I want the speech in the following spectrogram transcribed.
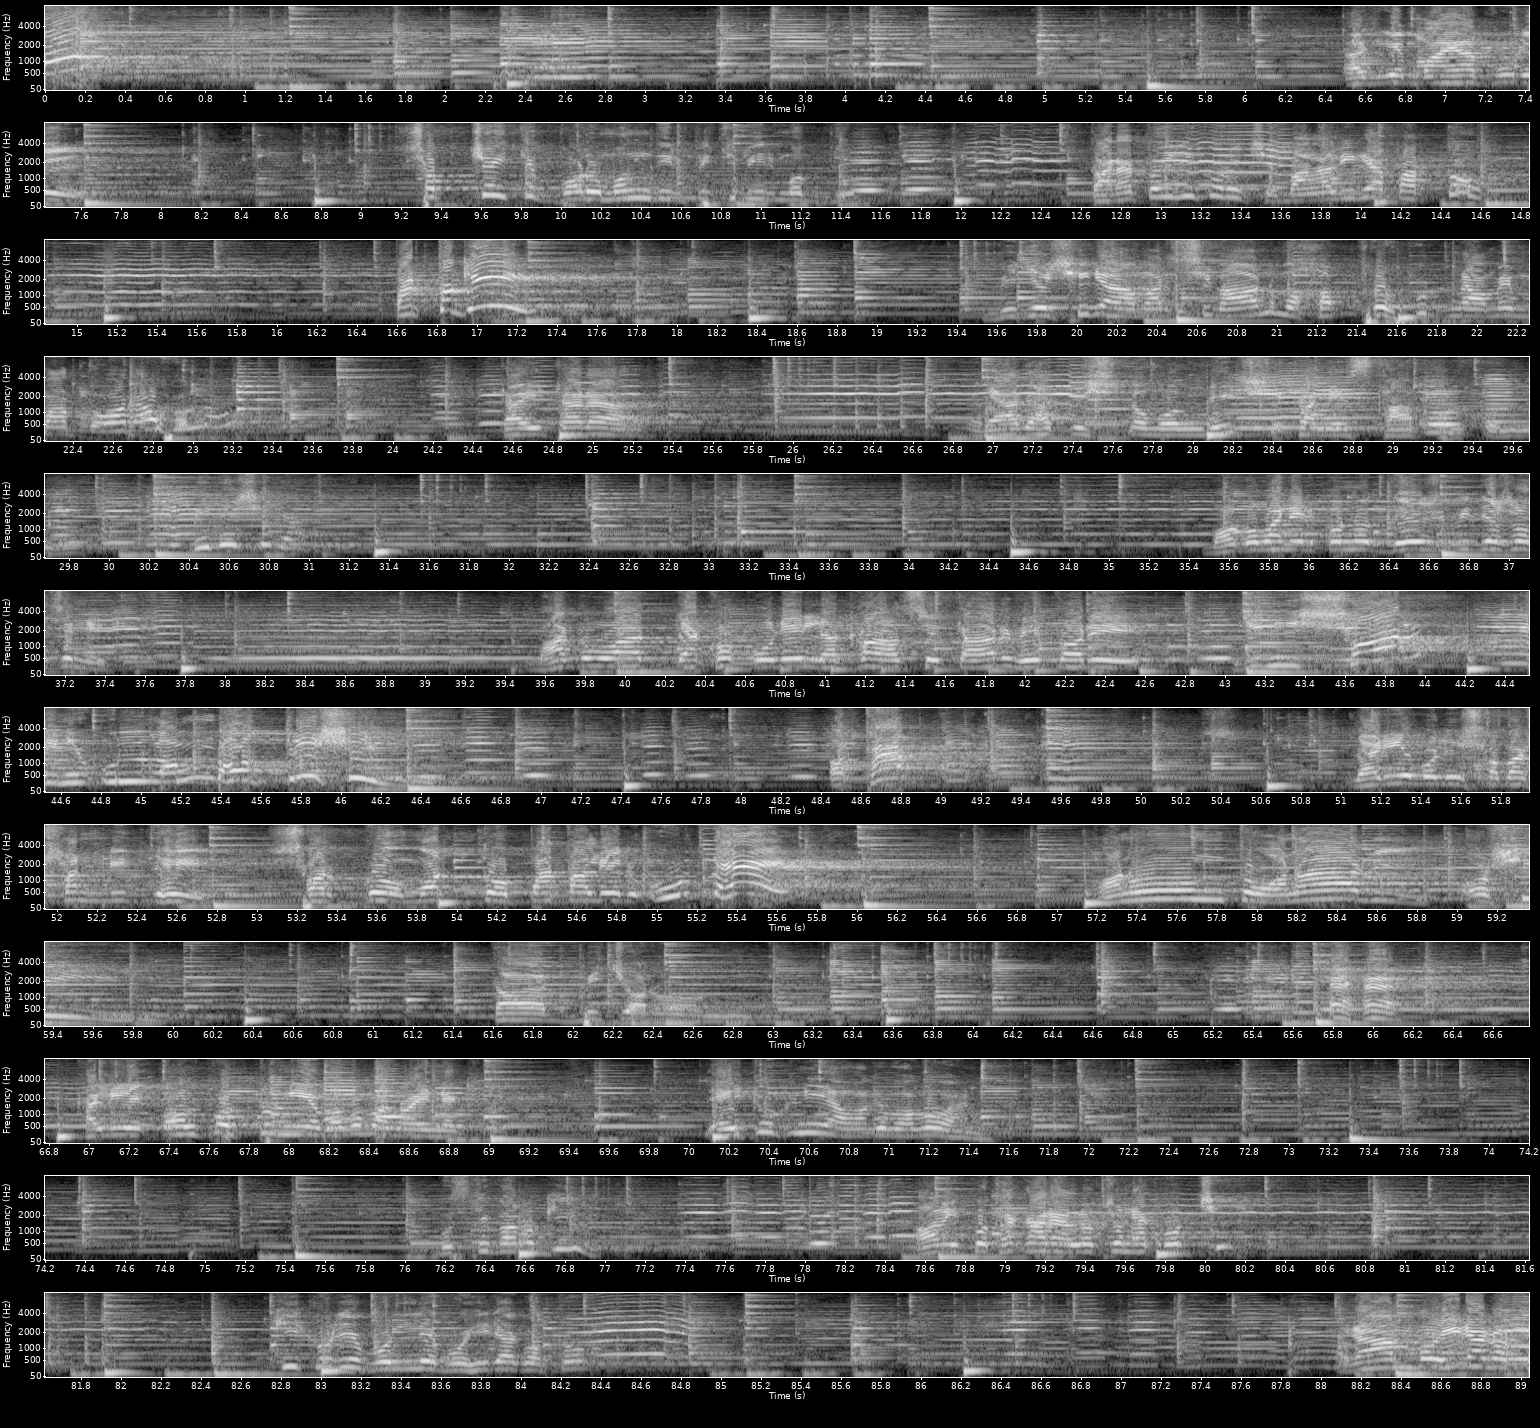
আজকে মায়াপুরে সবচাইতে বড় মন্দির পৃথিবীর মধ্যে। তারা তৈরি করেছে? বাঙালিরা পারত? পারত কি? বিদেশিরা আমার শ্রীমান মহাপ্রভুর নামে মাতোয়ারা হলো। তাই তারা রাধা কৃষ্ণ মন্দির সেখানে স্থাপন করল। বিদেশিরা। ভগবানের কোনো দেশ বিদেশ আছে নাকি? ভাগবত দেখো পড়ে লেখা আছে তার ভেতরে। যিনি ঈশ্বর, তিনি উল্লম্ভ ত্রিসীম অর্থাৎ, দাঁড়িয়ে বলি সবার সান্নিধ্যে স্বর্গ মর্ত পাতালের ঊর্ধ্বে অনন্ত অনাদি অসীম তার বিচরণ। খালি অল্প একটু নিয়ে ভগবান হয় নাকি? এইটুক নিয়ে আমাকে ভগবান। বুঝতে পারো কি? আমি কোথাকার আলোচনা করছি? কি করে বললে বহিরাগত? রাম বহিরাগত।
